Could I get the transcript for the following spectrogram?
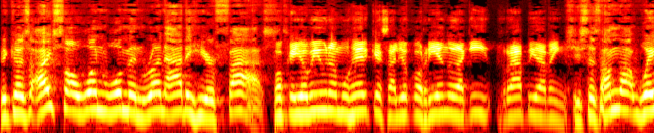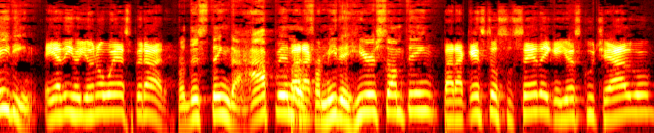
Because I saw one woman run out of here fast. Porque yo vi una mujer que salió corriendo de aquí rápidamente. She says, I'm not waiting Ella dijo, yo no voy a esperar for this thing to happen or for me to hear something. para que esto suceda y que yo escuche algo.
